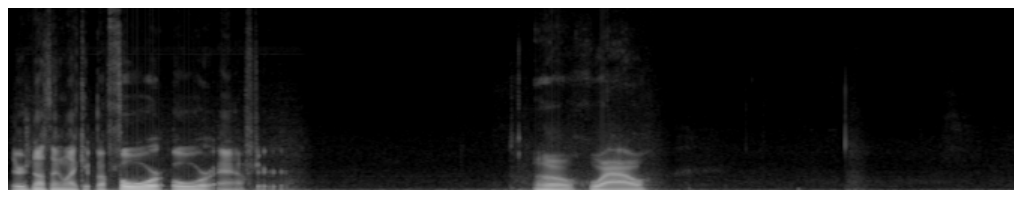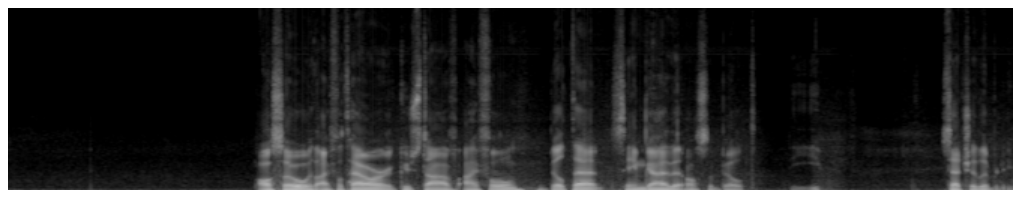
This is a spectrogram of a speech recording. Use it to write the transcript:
There's nothing like it before or after. Oh, wow. Also, with Eiffel Tower, Gustave Eiffel built that. Same guy that also built the Statue of Liberty.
